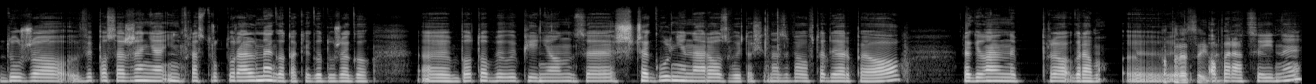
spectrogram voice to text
dużo wyposażenia infrastrukturalnego takiego dużego, e, bo to były pieniądze szczególnie na rozwój. To się nazywało wtedy RPO, Regionalny Program e, Operacyjny. operacyjny.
